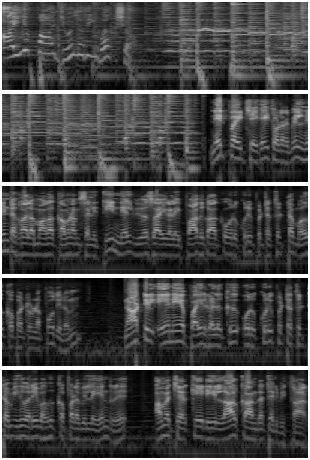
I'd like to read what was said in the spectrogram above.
ஐயப்பா ஜுவல்லரி ஒர்க் ஷாப் நெற்பயிற்சிகை தொடர்பில் நீண்ட காலமாக கவனம் செலுத்தி நெல் விவசாயிகளை பாதுகாக்க ஒரு குறிப்பிட்ட திட்டம் வகுக்கப்பட்டுள்ள போதிலும் நாட்டில் ஏனைய பயிர்களுக்கு ஒரு குறிப்பிட்ட திட்டம் இதுவரை வகுக்கப்படவில்லை என்று அமைச்சர் கே டி லால்காந்த தெரிவித்தார்.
